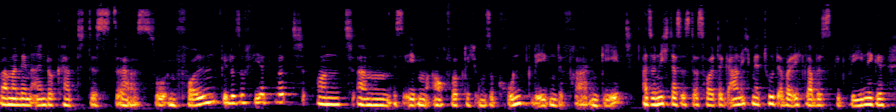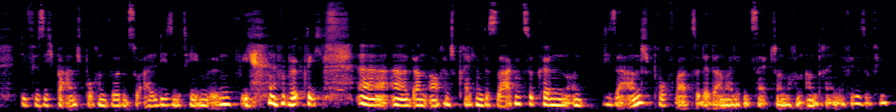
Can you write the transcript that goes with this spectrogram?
weil man den Eindruck hat, dass das so im Vollen philosophiert wird und ähm, es eben auch wirklich um so grundlegende Fragen geht. Also nicht, dass es das heute gar nicht mehr tut, aber ich glaube, es gibt wenige, die für sich beanspruchen würden, zu all diesen Themen irgendwie wirklich äh, äh, dann auch entsprechendes sagen zu können. Und dieser Anspruch war zu der damaligen Zeit schon noch ein anderer in der Philosophie.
